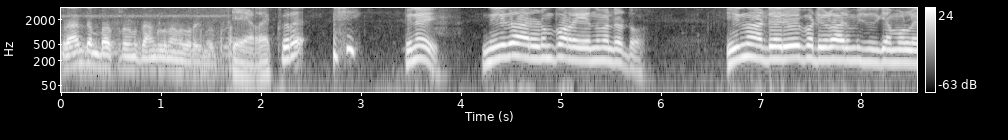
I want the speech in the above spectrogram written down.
ബ്രാൻഡ് അംബാസഡറാണ് താങ്കൾ എന്നാണ് പറയുന്നത്. ഏറെക്കുറെ. പിന്നെ നീ ഇത് ആരോടും പറയുന്നു വേണ്ട കേട്ടോ. ഈ നാട്ടുകാർ പട്ടികളാരും വിശ്വസിക്കാൻ പോലുള്ള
